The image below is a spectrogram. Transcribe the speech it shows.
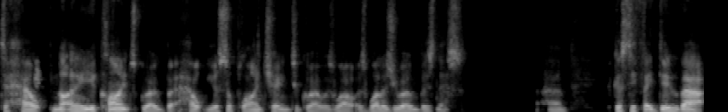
to help not only your clients grow, but help your supply chain to grow as well, as well as your own business. Um, because if they do that,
